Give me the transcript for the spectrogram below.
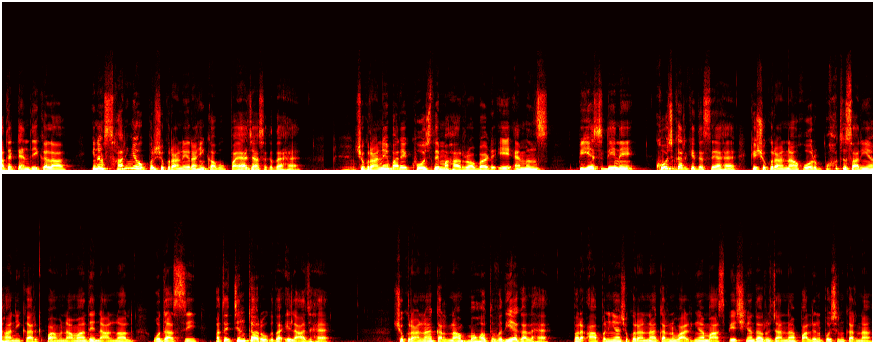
ਅਤੇ ਢੈਂਦੀ ਕਲਾ, ਇਹਨਾਂ ਸਾਰੀਆਂ ਉੱਪਰ ਸ਼ੁਕਰਾਨੇ ਰਾਹੀਂ ਕਾਬੂ ਪਾਇਆ ਜਾ ਸਕਦਾ ਹੈ। ਸ਼ੁਕਰਾਨੇ ਬਾਰੇ ਖੋਜ ਦੇ ਮਾਹਰ ਰਾਬਰਟ ਏ ਐਮਨਸ ਪੀਐਚਡੀ ਨੇ ਖੋਜ ਕਰਕੇ ਦੱਸਿਆ ਹੈ ਕਿ ਸ਼ੁਕਰਾਨਾ ਹੋਰ ਬਹੁਤ ਸਾਰੀਆਂ ਹਾਨੀਕਾਰਕ ਭਾਵਨਾਵਾਂ ਦੇ ਨਾਲ-ਨਾਲ ਉਦਾਸੀ ਅਤੇ ਚਿੰਤਾ ਰੋਗ ਦਾ ਇਲਾਜ ਹੈ। ਸ਼ੁਕਰਾਨਾ ਕਰਨਾ ਬਹੁਤ ਵਧੀਆ ਗੱਲ ਹੈ, ਪਰ ਆਪਣੀਆਂ ਸ਼ੁਕਰਾਨਾ ਕਰਨ ਵਾਲੀਆਂ ਮਾਸਪੇਸ਼ੀਆਂ ਦਾ ਰੋਜ਼ਾਨਾ ਪਾਲਣ ਪੋਸ਼ਣ ਕਰਨਾ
